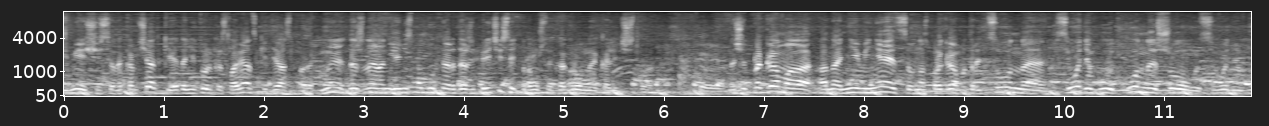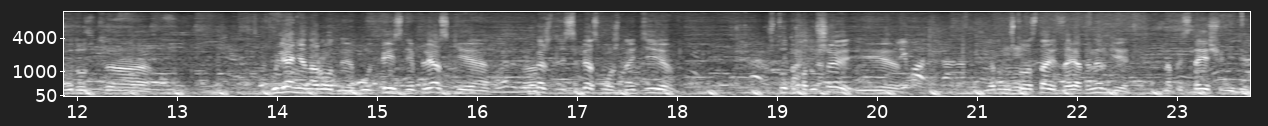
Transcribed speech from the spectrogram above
имеющиеся на Камчатке. Это не только славянские диаспоры. Мы даже, наверное, я не смогу их, наверное, даже перечислить, потому что их огромное количество. Значит, программа, она не меняется, у нас программа традиционная. Сегодня будет конное шоу, сегодня будут э, гуляния народные, будут песни, пляски. Каждый для себя сможет найти что-то по душе и я думаю, что оставит заряд энергии на предстоящую неделю.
